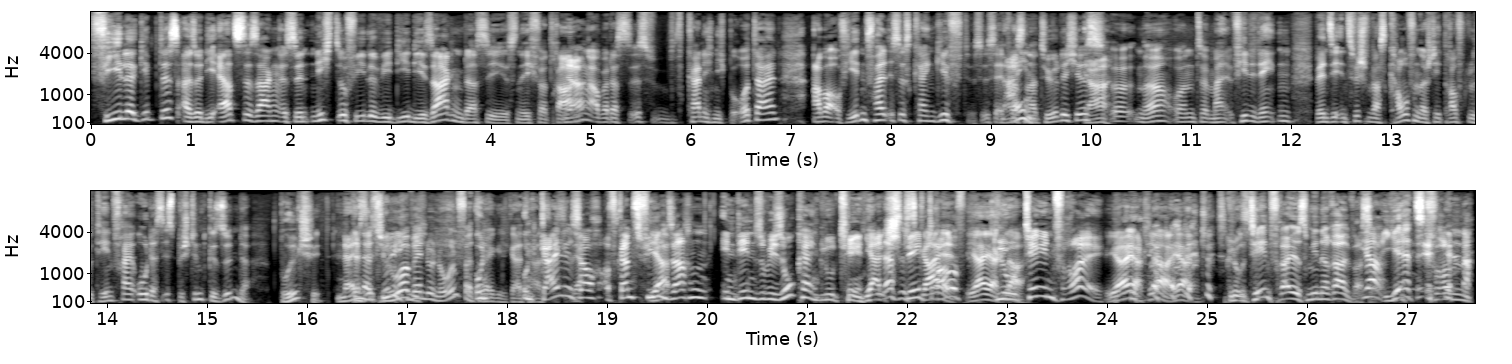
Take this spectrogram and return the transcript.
Viele gibt es, also die Ärzte sagen, es sind nicht so viele wie die, die sagen, dass sie es nicht vertragen, Ja. aber das ist, kann ich nicht beurteilen. Aber auf jeden Fall ist es kein Gift. Es ist etwas Nein. Natürliches. Ja. Äh, ne? Und man, viele denken, wenn sie inzwischen was kaufen, da steht drauf glutenfrei, oh, das ist bestimmt gesünder. Bullshit. Nein, das natürlich ist nur, nicht. wenn du eine Unverträglichkeit und, hast. Und geil ist Ja. auch auf ganz vielen. Sachen, in denen sowieso kein Gluten Ja, das ist steht geil. drauf, glutenfrei. Ja, ja, klar, ja. Glutenfreies Mineralwasser. Ja. Jetzt von.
